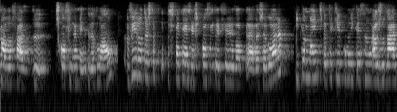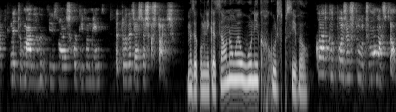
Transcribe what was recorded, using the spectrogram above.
nova fase de desconfinamento gradual, ver outras estratégias que possam ter de ser adoptadas agora e também, portanto, aqui a comunicação a ajudar na tomada de decisões relativamente a todas estas questões. Mas a comunicação não é o único recurso possível. Claro que os estudos mostram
